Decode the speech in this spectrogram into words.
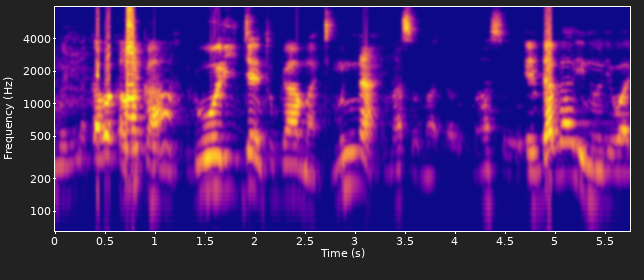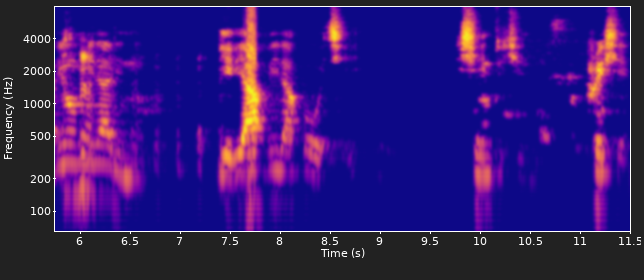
Mwenna kaba paka lw'olijja ne tugamba nti maaso eddagala lino lye walyomira lino lye lyaviirako ki? Ekintu kino operation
